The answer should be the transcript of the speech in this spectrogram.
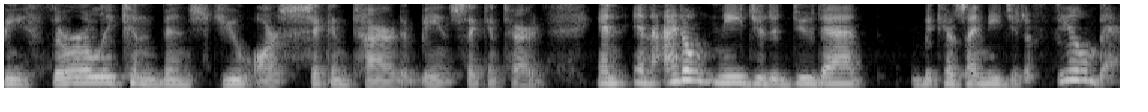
Be thoroughly convinced you are sick and tired of being sick and tired. And, and I don't need you to do that because I need you to feel bad.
